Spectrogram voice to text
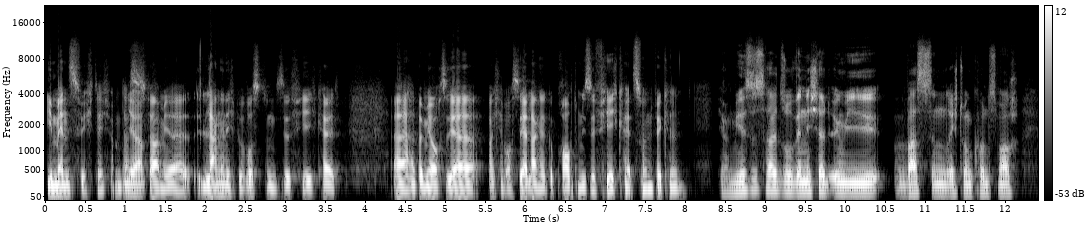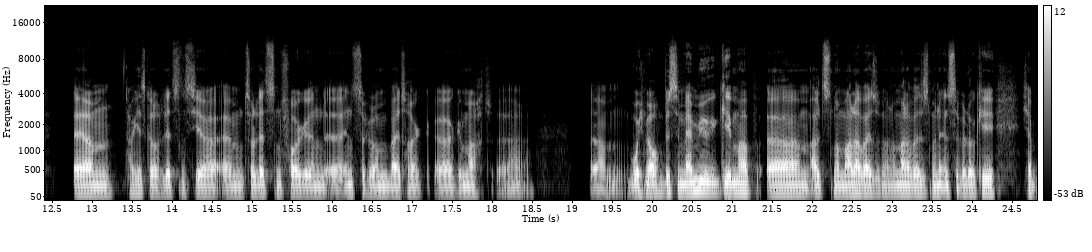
immens wichtig. Und das Ja. war mir lange nicht bewusst und diese Fähigkeit äh, hat bei mir auch sehr, ich habe auch sehr lange gebraucht, um diese Fähigkeit zu entwickeln. Ja, mir ist es halt so, wenn ich halt irgendwie was in Richtung Kunst mache, ähm, habe ich jetzt gerade auch letztens hier ähm, zur letzten Folge einen äh, Instagram-Beitrag äh, gemacht, äh, ähm, wo ich mir auch ein bisschen mehr Mühe gegeben habe ähm, als normalerweise. Weil normalerweise ist meine Insta-Bild, okay, ich habe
